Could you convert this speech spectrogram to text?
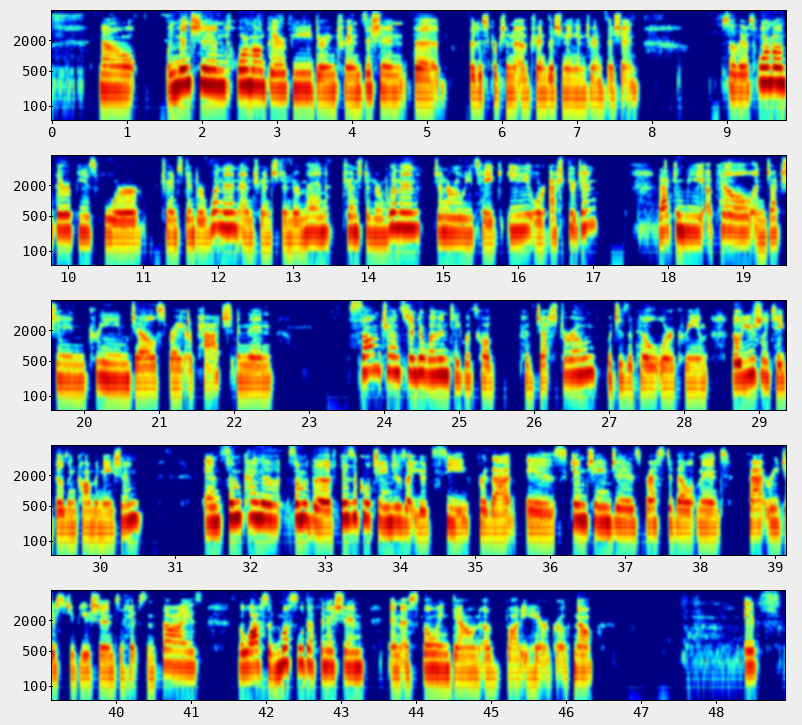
Now, we mentioned hormone therapy during transition, the, the description of transitioning and transition. So, there's hormone therapies for transgender women and transgender men. Transgender women generally take E or estrogen. That can be a pill, injection, cream, gel, spray, or patch. And then some transgender women take what's called progesterone, which is a pill or a cream. They'll usually take those in combination. And some kind of some of the physical changes that you'd see for that is skin changes, breast development, fat redistribution to hips and thighs, the loss of muscle definition, and a slowing down of body hair growth. Now, it's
